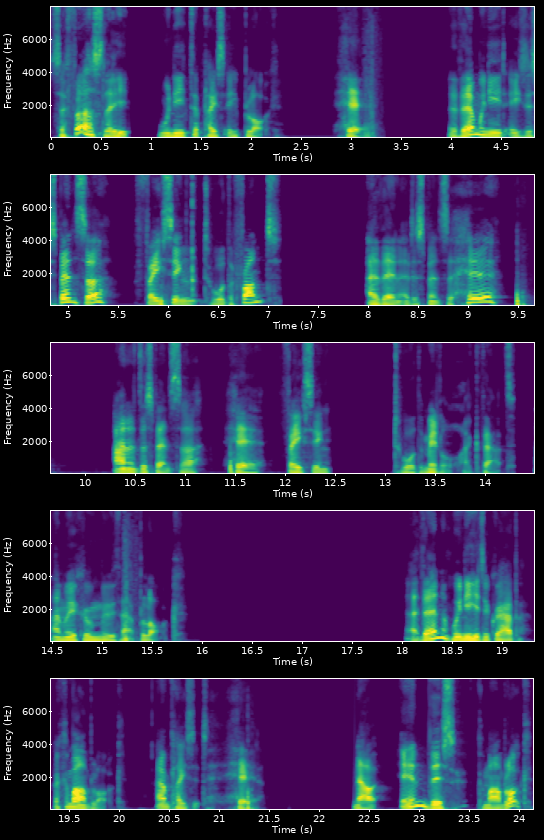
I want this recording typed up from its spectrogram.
So firstly, we need to place a block here. Then we need a dispenser facing toward the front, and then a dispenser here, and a dispenser here facing toward the middle like that. And we can remove that block. And then we need to grab a command block and place it here. Now, in this command block,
